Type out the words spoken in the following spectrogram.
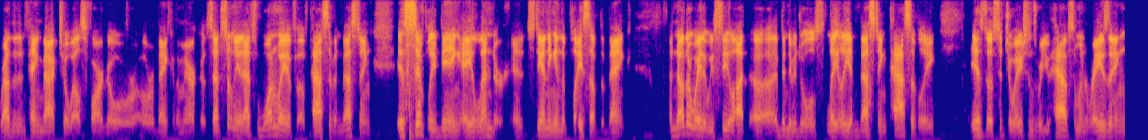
rather than paying back to a Wells Fargo or, or a Bank of America. So that's certainly that's one way of, of passive investing is simply being a lender and standing in the place of the bank. Another way that we see a lot uh, of individuals lately investing passively is those situations where you have someone raising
